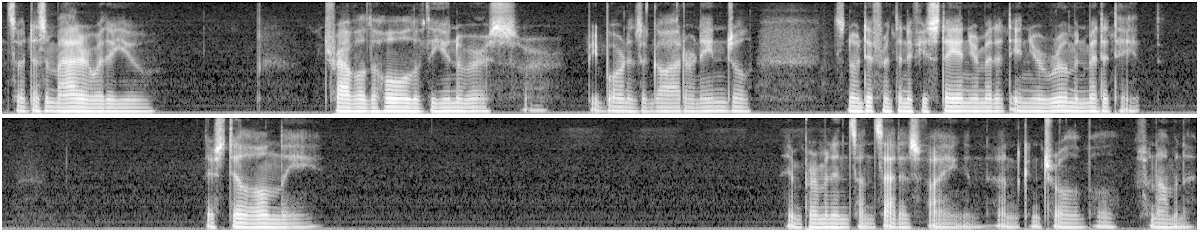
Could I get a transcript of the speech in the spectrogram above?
And so it doesn't matter whether you travel the whole of the universe or be born as a god or an angel it's no different than if you stay in your medit in your room and meditate. There's still only impermanence, unsatisfying, and uncontrollable phenomena.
